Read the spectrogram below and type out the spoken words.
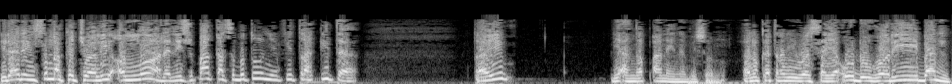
Tidak ada yang sembah kecuali Allah dan ini sepakat sebetulnya fitrah kita. Taib dianggap aneh Nabi SAW. Lalu kata Nabi wasaya udu ghoriban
